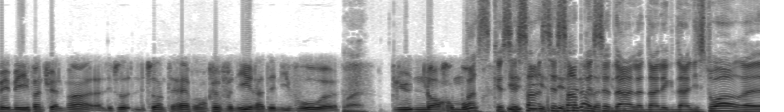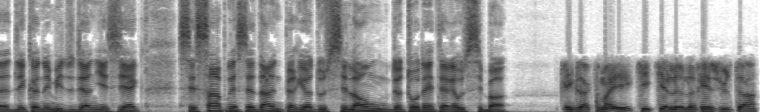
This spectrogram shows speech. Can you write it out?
mais, mais éventuellement, euh, les, taux d'intérêt vont revenir à des niveaux plus normaux. Parce que c'est sans, sans précédent là, dans l'histoire de l'économie du dernier siècle. C'est sans précédent une période aussi longue de taux d'intérêt aussi bas. Exactement, et qui, qui, est le, résultat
